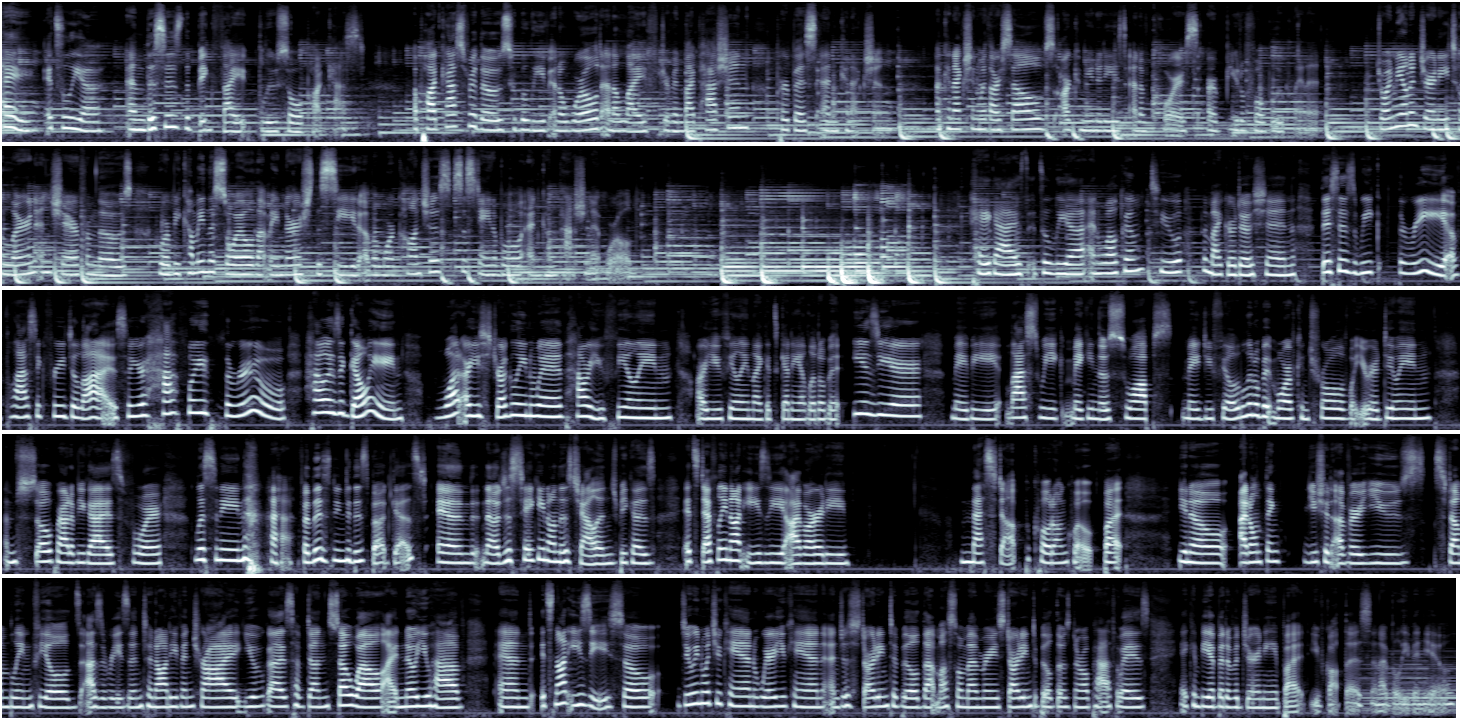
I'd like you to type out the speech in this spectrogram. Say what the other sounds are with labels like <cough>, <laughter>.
Hey, it's Leah, and this is the Big Fight Blue Soul podcast. A podcast for those who believe in a world and a life driven by passion, purpose, and connection. A connection with ourselves, our communities, and of course, our beautiful blue planet. Join me on a journey to learn and share from those who are becoming the soil that may nourish the seed of a more conscious, sustainable, and compassionate world. Hey guys, it's Aliya, and welcome to the microdOcean. This is week three of Plastic Free July, so you're halfway through. How is it going? What are you struggling with? How are you feeling? Are you feeling like it's getting a little bit easier? Maybe last week making those swaps made you feel a little bit more of control of what you were doing. I'm so proud of you guys for listening, <laughs> for listening to this podcast, and no, just taking on this challenge because it's definitely not easy. I've already messed up, quote unquote, but you know, I don't think you should ever use stumbling fields as a reason to not even try. You guys have done so well. I know you have, and it's not easy. So doing what you can where you can and just starting to build that muscle memory, starting to build those neural pathways. It can be a bit of a journey, but you've got this, and I believe in you.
